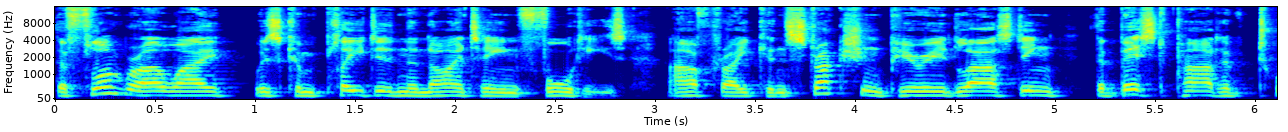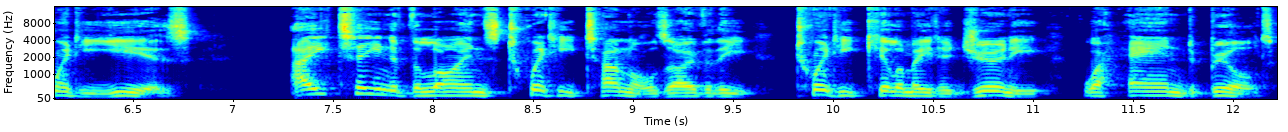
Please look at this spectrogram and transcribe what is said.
The Flåm Railway was completed in the 1940s after a construction period lasting the best part of 20 years. 18 of the line's 20 tunnels over the 20 kilometre journey were hand built.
